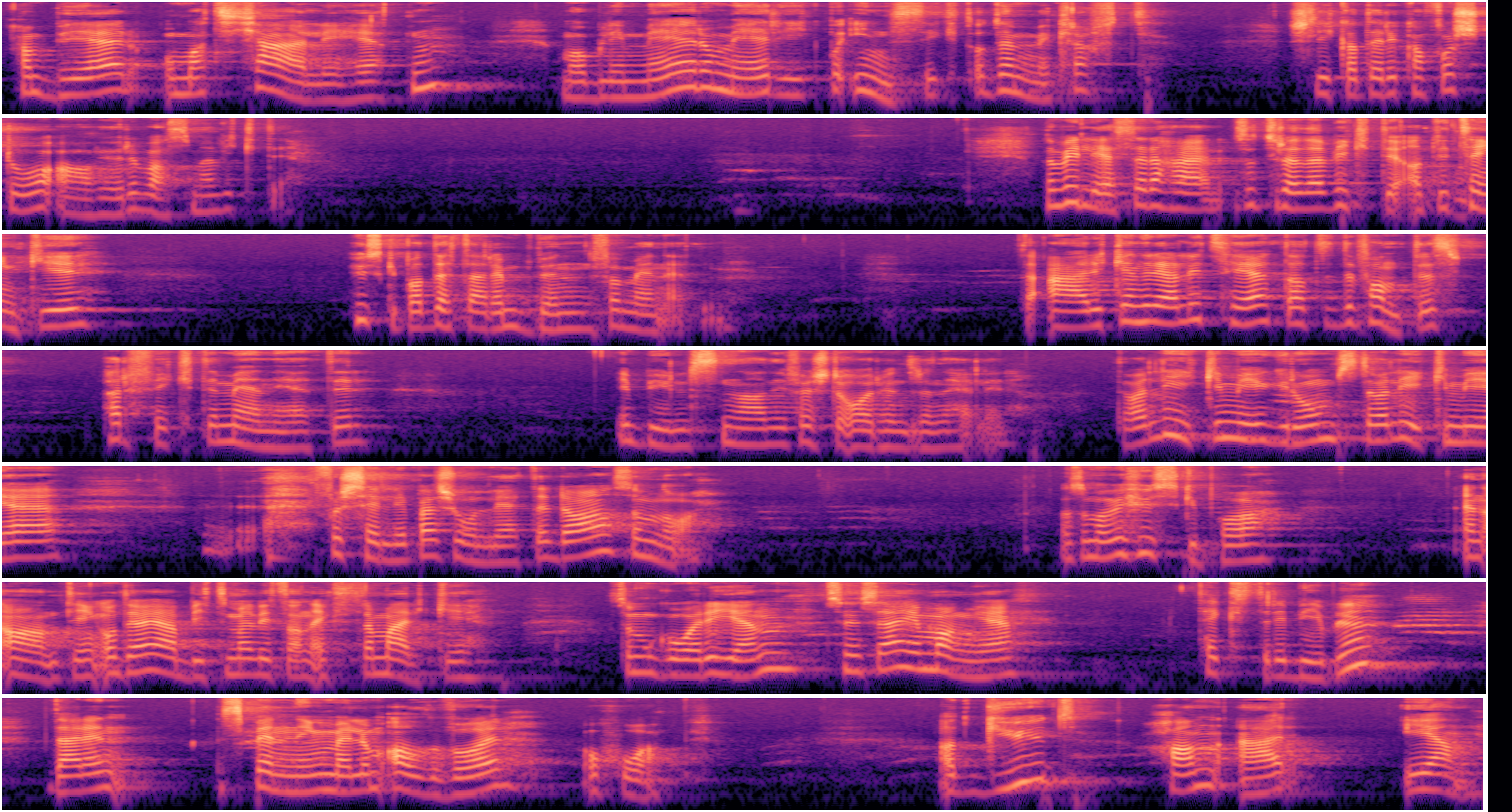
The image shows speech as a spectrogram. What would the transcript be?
Han ber om at kjærligheten må bli mer og mer rik på innsikt og dømmekraft, slik at dere kan forstå og avgjøre hva som er viktig. Når vi leser det her, så tror jeg det er viktig at vi tenker Husker på at dette er en bønn for menigheten. Det er ikke en realitet at det fantes perfekte menigheter i begynnelsen av de første århundrene heller. Det var like mye grums, det var like mye eh, forskjellige personligheter da som nå. Og så må vi huske på en annen ting, og det har jeg bitt meg litt sånn ekstra merke i, som går igjen, syns jeg, i mange tekster i Bibelen. Det er en spenning mellom alvor og håp. At Gud, han er én.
